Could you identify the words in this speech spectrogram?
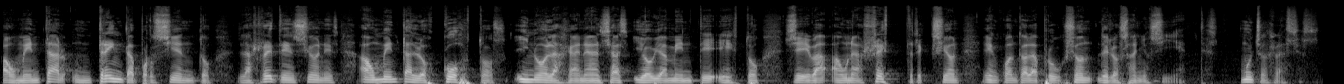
aumentar un 30% las retenciones aumenta los costos y no las ganancias y obviamente esto lleva a una restricción en cuanto a la producción de los años siguientes. Muchas gracias.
